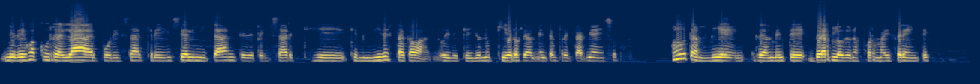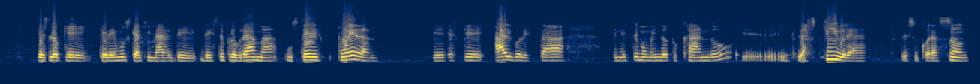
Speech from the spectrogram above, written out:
me dejo acorralar por esa creencia limitante de pensar que, que, mi vida está acabando y de que yo no quiero realmente enfrentarme a eso, o también realmente verlo de una forma diferente, es lo que queremos que al final de, de este programa ustedes puedan, si es que algo le está en este momento tocando eh, las fibras de su corazón,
